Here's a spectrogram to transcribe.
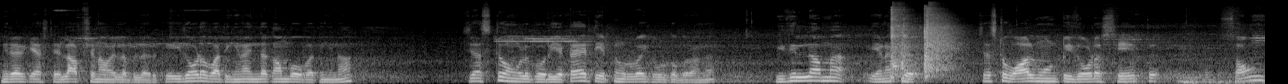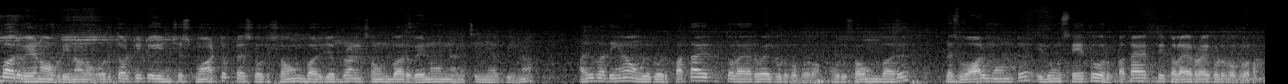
மிரர் கேஸ்ட் எல்லா ஆப்ஷனும் அவைலபிள் இருக்குது இதோட பார்த்தீங்கன்னா இந்த காம்போ பார்த்தீங்கன்னா ஜஸ்ட்டு உங்களுக்கு ஒரு எட்டாயிரத்தி எட்நூறுரூவாய்க்கு கொடுக்க போகிறாங்க இது இல்லாமல் எனக்கு ஜஸ்ட்டு வால் மவுண்ட் இதோட சேர்த்து சவுண்ட் பார் வேணும் அப்படின்னாலும் ஒரு thirty two inch smart plus ஒரு sound bar Zebronic sound bar வேணும்னு நினச்சிங்க அப்படின்னா அது பார்த்தீங்கன்னா உங்களுக்கு ஒரு பத்தாயிரத்தி தொள்ளாயிரரூவாய்க்கு கொடுக்க போகிறோம் ஒரு sound bar plus wall mount இதுவும் சேர்த்து ஒரு பத்தாயிரத்தி தொள்ளாயிரம் ரூபாய்க்கு கொடுக்க போகிறோம்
